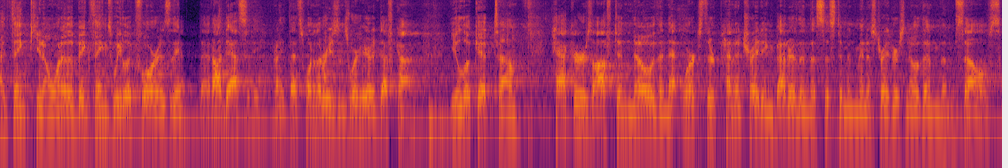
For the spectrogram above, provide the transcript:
I think, you know, one of the big things we look for is that, that audacity, right? That's one of the reasons we're here at DEF CON. You look at, um, Hackers often know the networks they're penetrating better than the system administrators know them themselves.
